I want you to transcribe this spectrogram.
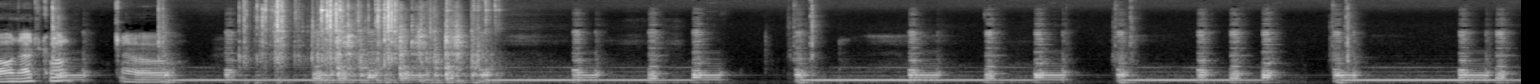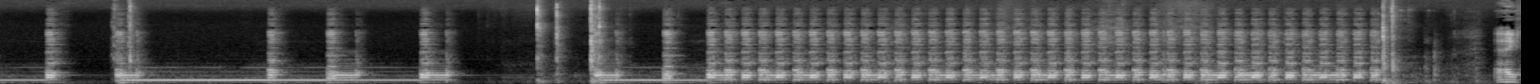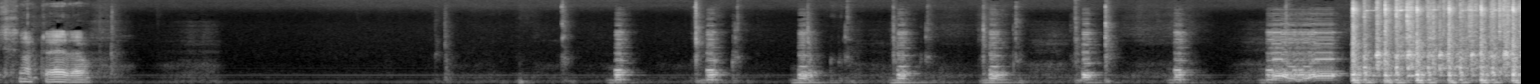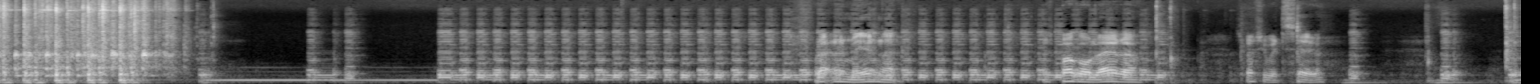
all, nudge, come on. Oh. Eight, not there though. Rattling me, isn't it? It's boggled there though, especially with two. There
